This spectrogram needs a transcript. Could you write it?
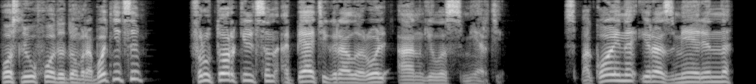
После ухода домработницы Фру Торкельсон опять играла роль ангела смерти. Спокойно и размеренно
